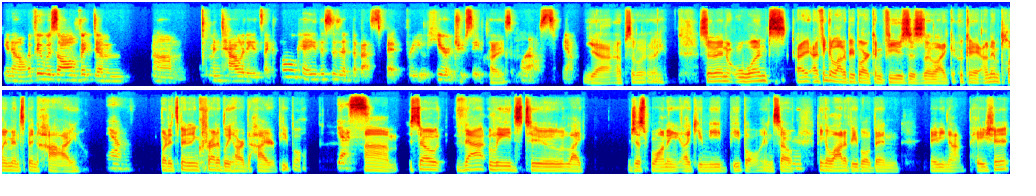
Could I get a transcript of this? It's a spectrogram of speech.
you know if it was all victim um mentality it's like oh, okay this isn't the best fit for you here at true safety right. somewhere else. Yeah. Yeah absolutely. So then once I, I think a lot of people are confused is they're like okay unemployment's been high. Yeah but it's been incredibly hard to hire people. Yes. Um, so that leads to like just wanting like you need people. And so mm-hmm. I think a lot of people have been maybe not patient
